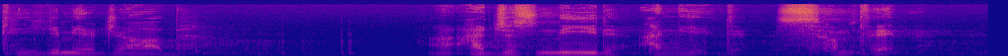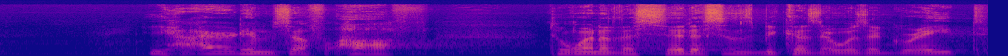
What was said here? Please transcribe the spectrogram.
can you give me a job? I, I just need, I need something. He hired himself off to one of the citizens because there was a great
